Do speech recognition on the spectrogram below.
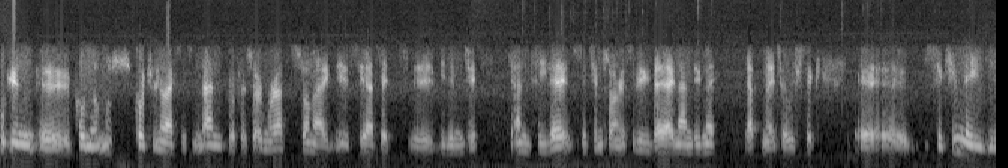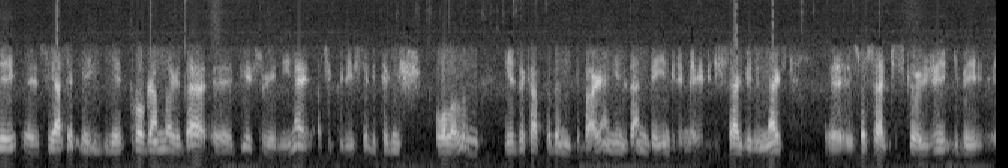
Bugün e, konuğumuz Koç Üniversitesi'nden Profesör Murat Somerdi, siyaset e, bilimci kendisiyle seçim sonrası bir değerlendirme yapmaya çalıştık. E, seçimle ilgili, e, siyasetle ilgili programları da e, bir süreliğine açık bilişte bitirmiş olalım. Gelecek haftadan itibaren yeniden beyin bilimleri, bilişsel bilimler, e, sosyal psikoloji gibi e,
